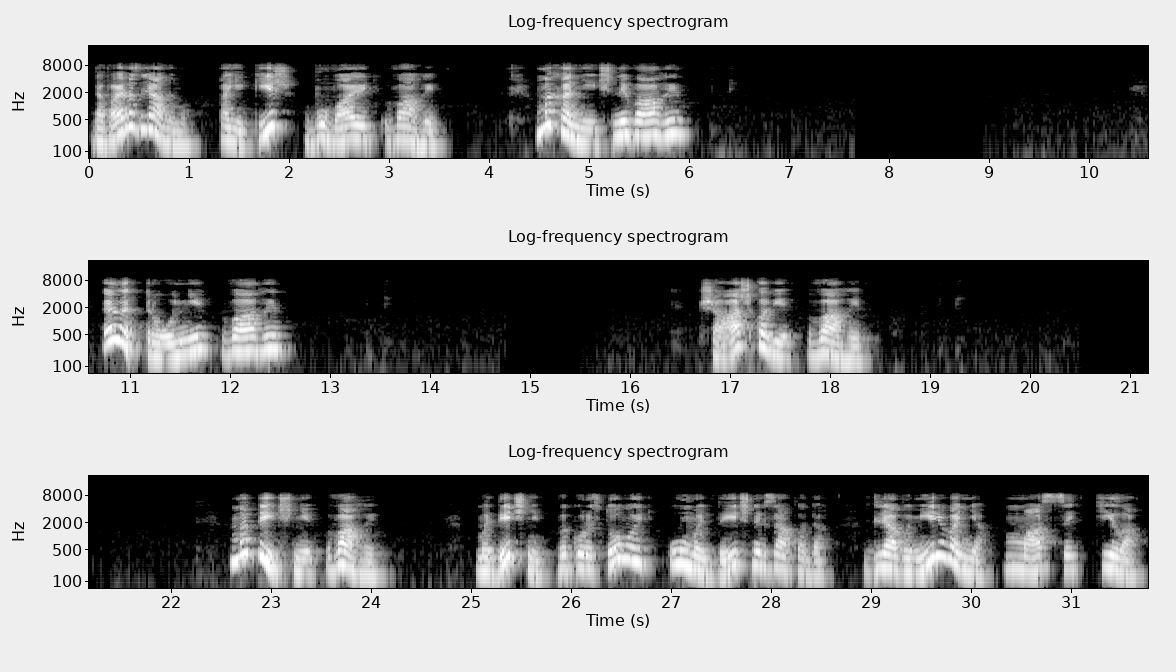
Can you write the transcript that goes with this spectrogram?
Давай розглянемо, а які ж бувають ваги. Механічні ваги, електронні ваги, чашкові ваги, медичні ваги. Медичні використовують у медичних закладах для вимірювання маси тіла.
